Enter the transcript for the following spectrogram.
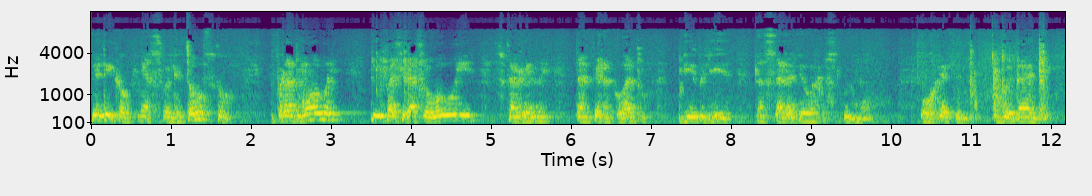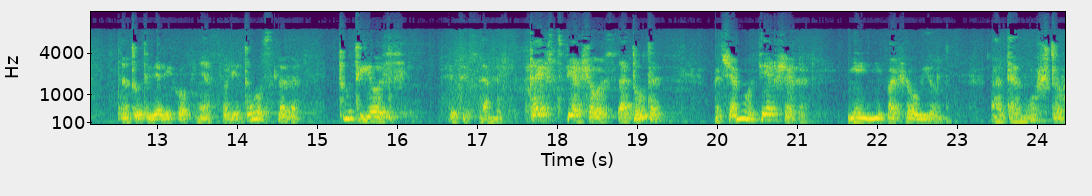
Великого княжества Литовского и продмовы и послясловые скажены на перекладу Библии на старобелорусскую мову. У этом выдании статут Великого княжества Литовского тут есть этот самый текст первого статута. Почему первого? не, не пошел ён, а тому, что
